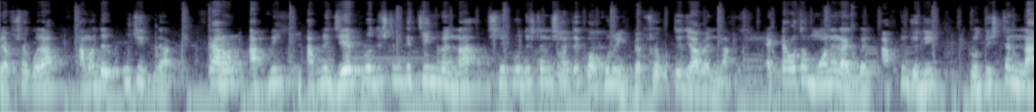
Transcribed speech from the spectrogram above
ব্যবসা করা আমাদের উচিত না। কারণ আপনি আপনি যে প্রতিষ্ঠানকে চিনবেন না সেই প্রতিষ্ঠানের সাথে কখনোই ব্যবসা করতে যাবেন না। একটা কথা মনে রাখবেন, আপনি যদি প্রতিষ্ঠান না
